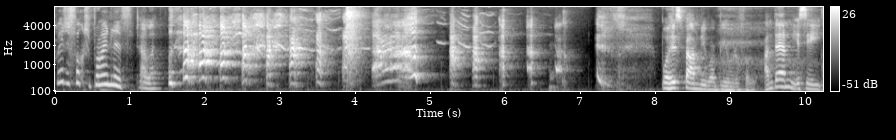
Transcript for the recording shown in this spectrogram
Where the fuck did Brian live? Tell her. but his family were beautiful. And then you see,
